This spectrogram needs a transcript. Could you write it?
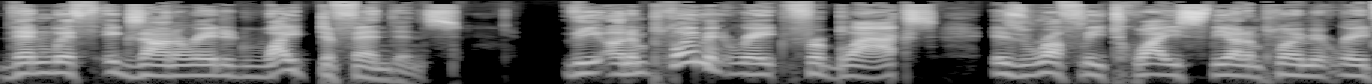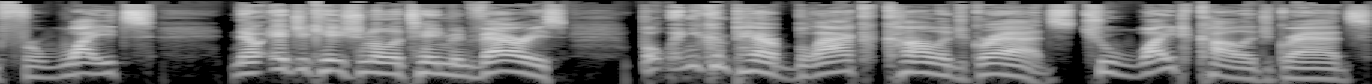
than with exonerated white defendants. The unemployment rate for blacks is roughly twice the unemployment rate for whites. Now, educational attainment varies, but when you compare black college grads to white college grads,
